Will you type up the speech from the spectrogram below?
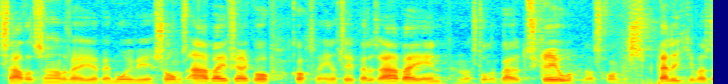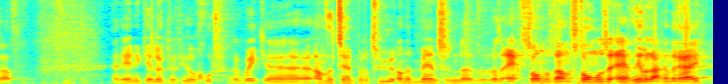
Zaterdag hadden wij bij Mooi Weer zomers aardbeienverkoop. Kochten we één of twee pellets aardbeien in. En dan stond ik buiten te schreeuwen. Dat was gewoon een spelletje was dat. En de ene keer lukte het heel goed. Ook een beetje aan de temperatuur, aan de mensen. Dat was echt, soms dan stonden ze echt de hele dag in de rij.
